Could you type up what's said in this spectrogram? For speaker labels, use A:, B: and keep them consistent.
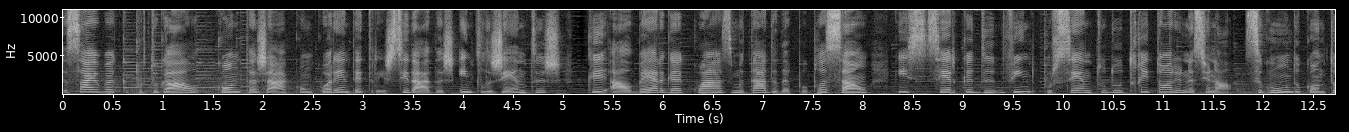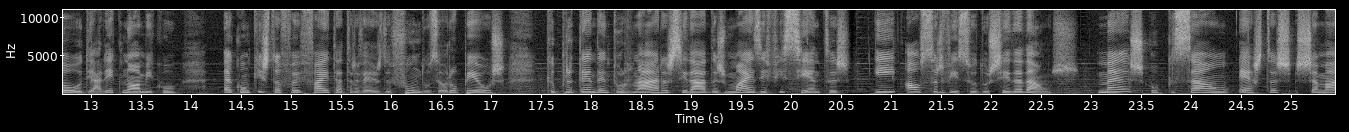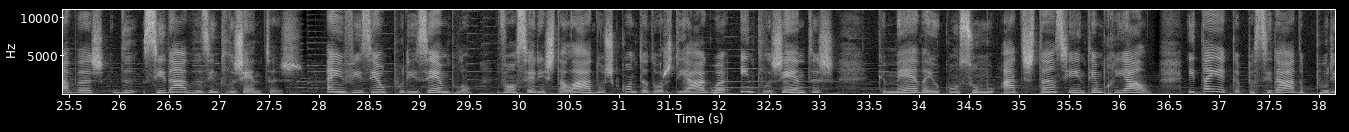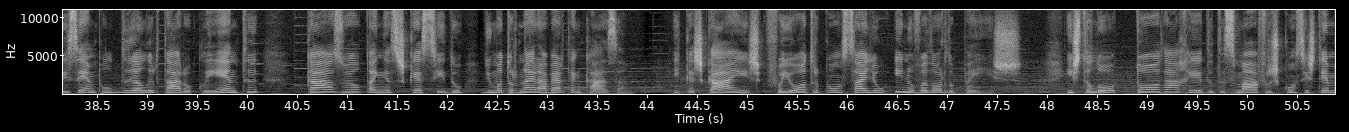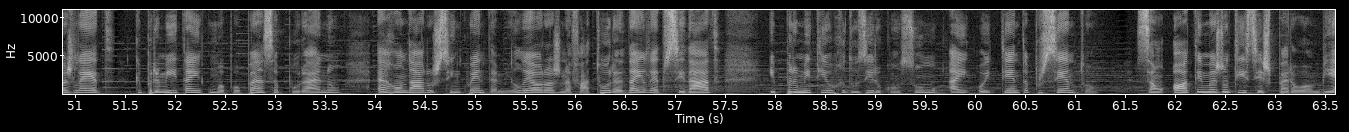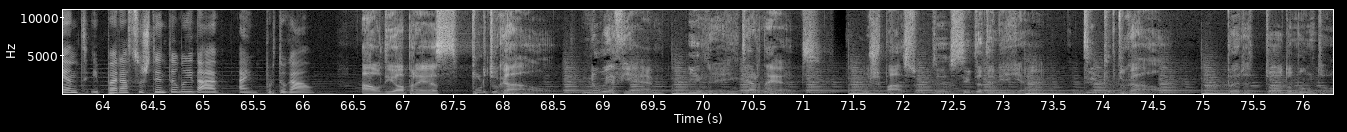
A: Saiba que Portugal conta já com 43 cidades inteligentes que alberga quase metade da população e cerca de 20% do território nacional. Segundo contou o Diário Económico, a conquista foi feita através de fundos europeus que pretendem tornar as cidades mais eficientes e ao serviço dos cidadãos. Mas o que são estas chamadas de cidades inteligentes? Em Viseu, por exemplo, vão ser instalados contadores de água inteligentes que medem o consumo à distância em tempo real e têm a capacidade, por exemplo, de alertar o cliente caso ele tenha se esquecido de uma torneira aberta em casa. E Cascais foi outro conselho inovador do país. Instalou toda a rede de semáforos com sistemas LED que permitem uma poupança por ano a rondar os 50 mil euros na fatura da eletricidade e permitiu reduzir o consumo em 80%. São ótimas notícias para o ambiente e para a sustentabilidade em Portugal.
B: Audiopress Portugal. No FM e na internet. O espaço de cidadania de Portugal para todo o mundo.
